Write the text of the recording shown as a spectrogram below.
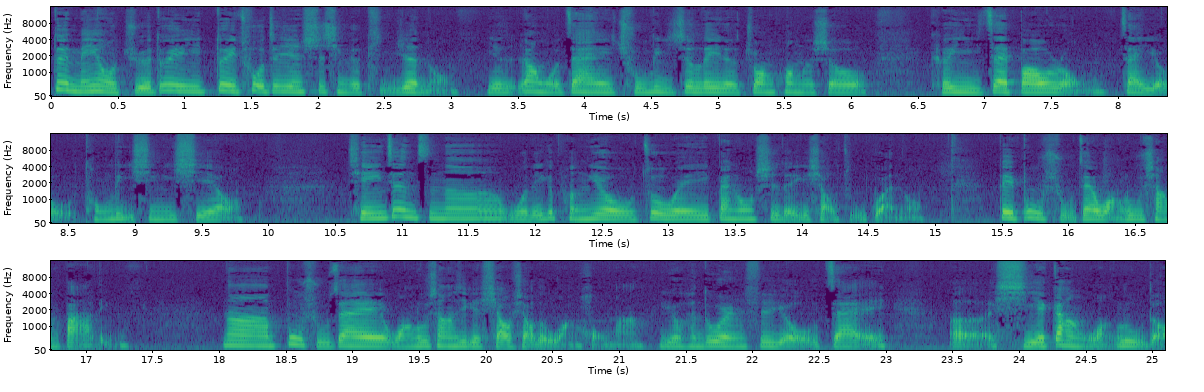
对没有绝对对错这件事情的体认哦，也让我在处理这类的状况的时候，可以再包容、再有同理心一些哦。前一阵子呢，我的一个朋友作为办公室的一个小主管哦，被部署在网络上霸凌。那部署在网络上是一个小小的网红嘛，有很多人是有在呃斜杠网络的哦。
